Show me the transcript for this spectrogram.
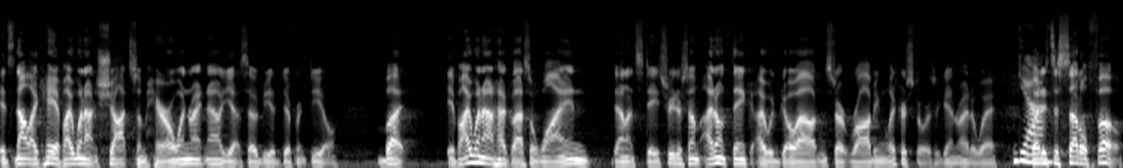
it's not like, hey, if I went out and shot some heroin right now, yes, that would be a different deal. But if I went out and had a glass of wine down on State Street or something, I don't think I would go out and start robbing liquor stores again right away. Yeah. But it's a subtle foe.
